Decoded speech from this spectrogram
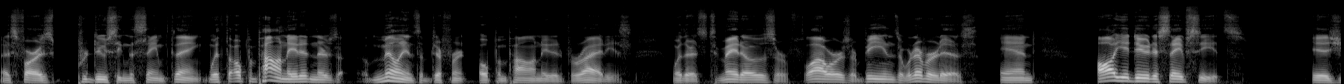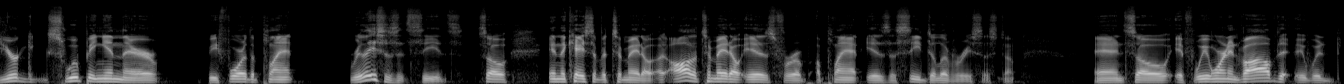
as far as producing the same thing. With open pollinated, and there's millions of different open pollinated varieties, whether it's tomatoes or flowers or beans or whatever it is. And all you do to save seeds is you're swooping in there before the plant releases its seeds. So, in the case of a tomato, all the tomato is for a, a plant is a seed delivery system. And so, if we weren't involved, it, it would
